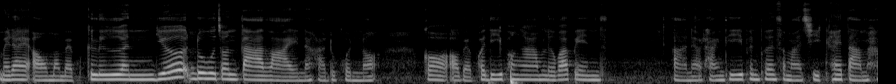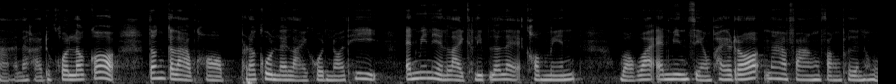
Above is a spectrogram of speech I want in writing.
ไม่ได้เอามาแบบเกลือนเยอะดูจนตาลายนะคะ ทุกคนเนาะก็เอาแบบพอดีพองามหรือว่าเป็นอ่าแนวทางที่เพื่อนๆสมาชิกให้ตามหานะคะ ทุกคนแล้วก็ต้องกราบขอบพระคุณหลาย ๆ คนเนาะที่แอดมินเห็นหลายคลิปแล้วแหละคอมเมนต์บอกว่าแอดมินเสียงไพเราะน่าฟังฟังเพลินหู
